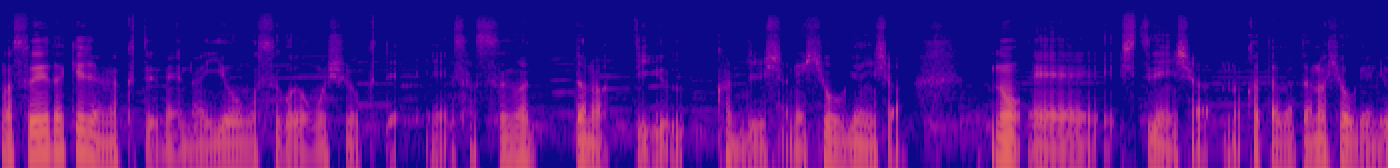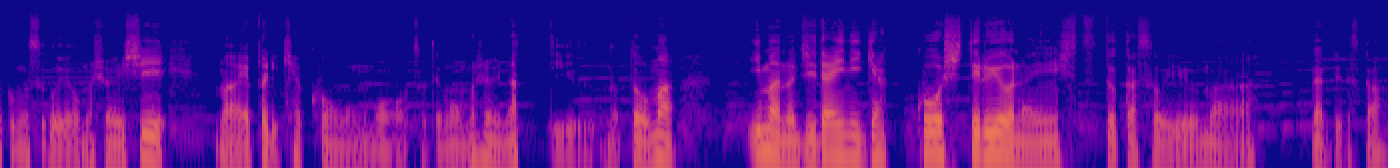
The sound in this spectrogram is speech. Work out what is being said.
まあ、それだけじゃなくてね、内容もすごい面白くて、さすがだなっていう感じでしたね。表現者の、えー、出演者の方々の表現力もすごい面白いし、まあやっぱり脚本もとても面白いなっていうのと、まあ今の時代に逆行してるような演出とかそういう、まあ、なんていうんですか、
